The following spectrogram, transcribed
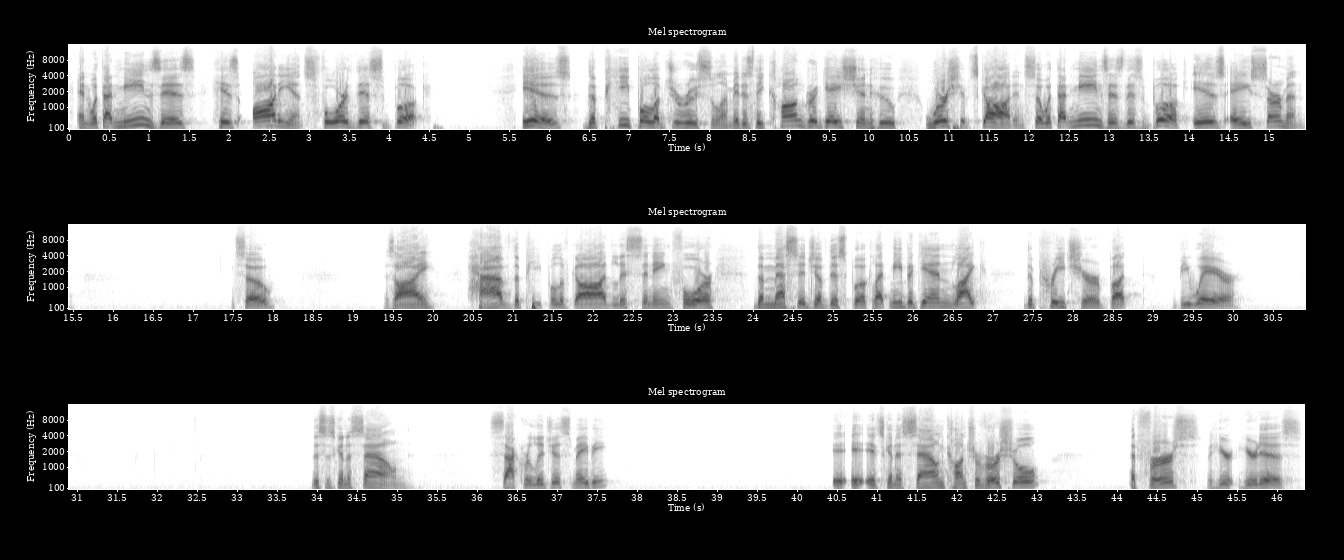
And what that means is his audience for this book is the people of Jerusalem. It is the congregation who worships God. And so, what that means is this book is a sermon. And so, as I have the people of God listening for the message of this book. Let me begin like the preacher, but beware. This is going to sound sacrilegious, maybe. it's going to sound controversial at first, but here, here it is.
